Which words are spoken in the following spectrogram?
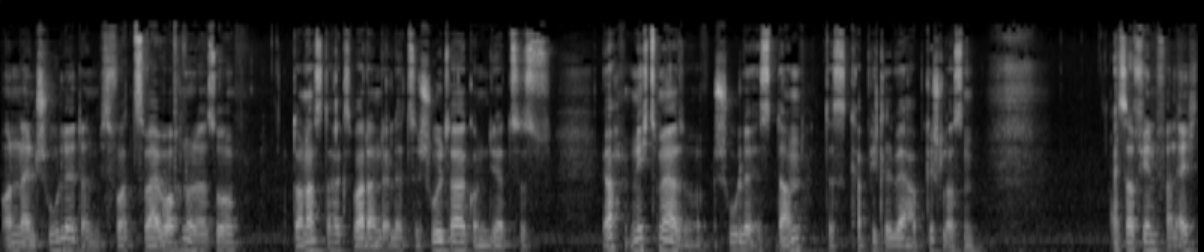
Online-Schule, dann bis vor zwei Wochen oder so. Donnerstags war dann der letzte Schultag und jetzt ist ja nichts mehr. Also Schule ist dann, das Kapitel wäre abgeschlossen. Ist auf jeden Fall echt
